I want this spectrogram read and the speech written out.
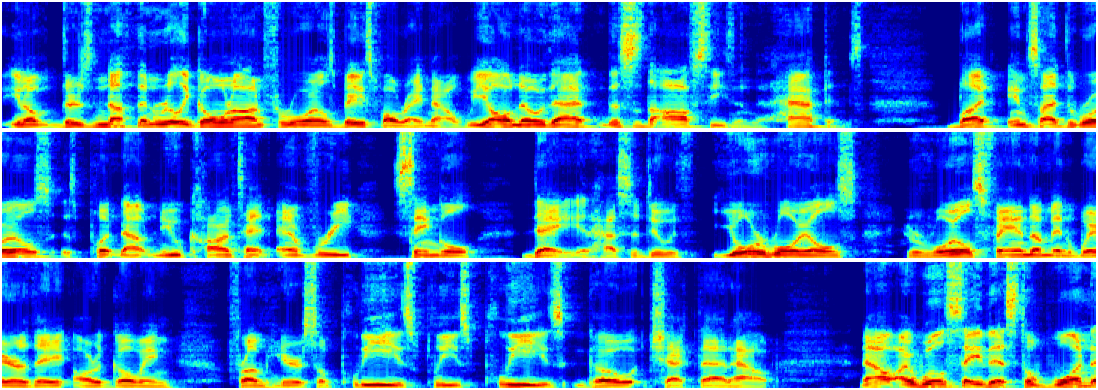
you know, there's nothing really going on for Royals baseball right now. We all know that. This is the off season. It happens. But Inside the Royals is putting out new content every single day. It has to do with your Royals, your Royals fandom, and where they are going from here. So please, please, please go check that out. Now, I will say this the one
